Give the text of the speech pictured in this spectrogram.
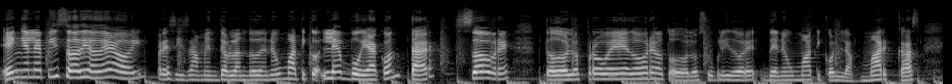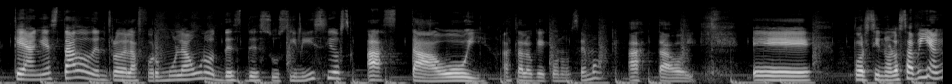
En el episodio de hoy, precisamente hablando de neumáticos, les voy a contar sobre todos los proveedores o todos los suplidores de neumáticos, las marcas que han estado dentro de la Fórmula 1 desde sus inicios hasta hoy, hasta lo que conocemos hasta hoy. Eh, por si no lo sabían,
